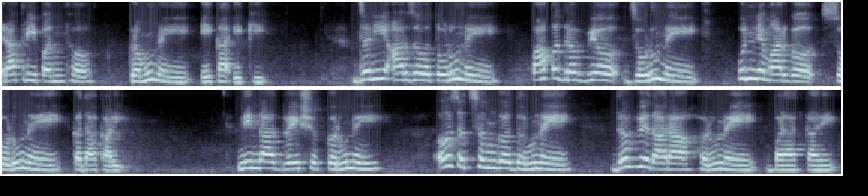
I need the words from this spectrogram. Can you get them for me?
रात्री पंथ क्रमू नये एकाएकी. जनी आर्जव तोडू नये. पापद्रव्य जोडू नये. पुण्यमार्ग सोडू नये कदाकाळी. निंदा द्वेष करू नये. असत्संग धरू नये. द्रव्यदारा हरू नये बळात्कारे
